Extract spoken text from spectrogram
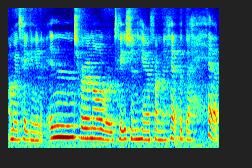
And we're taking an internal rotation here from the hip, but the hip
